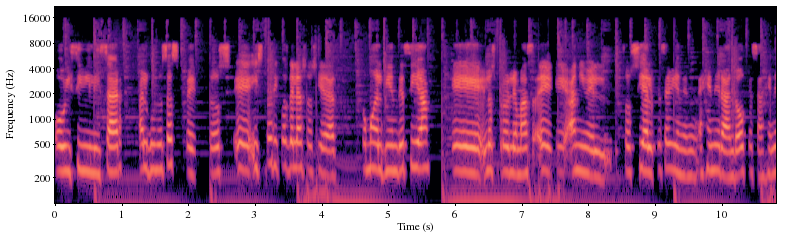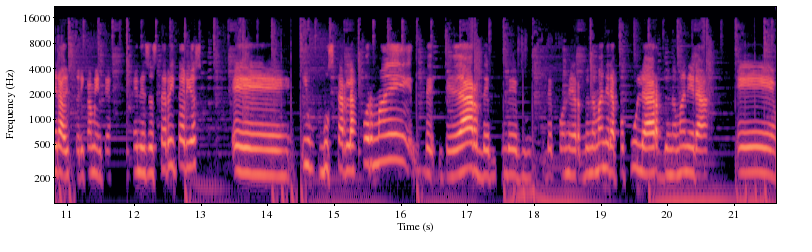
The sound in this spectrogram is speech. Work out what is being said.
o visibilizar algunos aspectos eh, históricos de la sociedad, como él bien decía, los problemas a nivel social que se vienen generando o que se han generado históricamente en esos territorios eh, y buscar la forma de, de- de dar, de, de- poner de una manera popular, de una manera eh,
